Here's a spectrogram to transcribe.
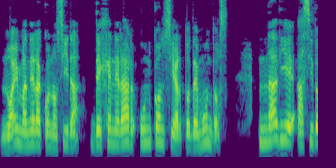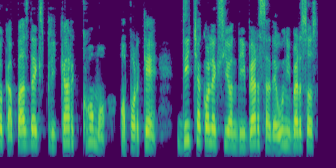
no hay manera conocida de generar un concierto de mundos. Nadie ha sido capaz de explicar cómo o por qué dicha colección diversa de universos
